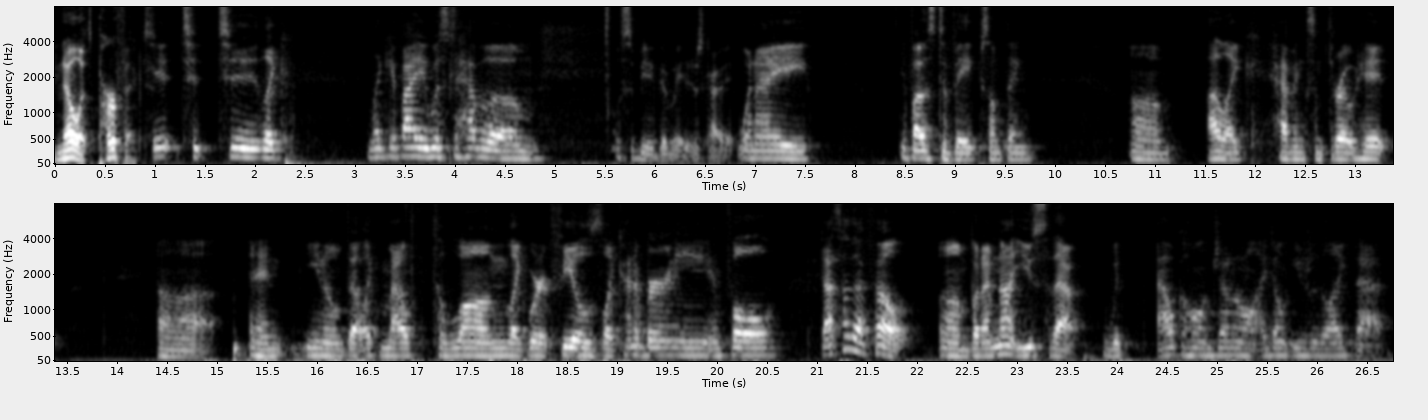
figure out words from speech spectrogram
no, it's perfect. It to to like like if I was to have a um, this would be a good way to describe it. When I if I was to vape something, um, I like having some throat hit, uh, and you know that like mouth to lung, like where it feels like kind of burny and full. That's how that felt. Um, but I'm not used to that with alcohol in general. I don't usually like that.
